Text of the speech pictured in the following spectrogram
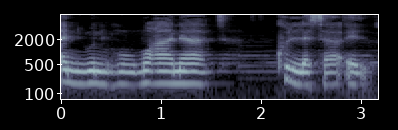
أن ينهوا معاناة كل سائل.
